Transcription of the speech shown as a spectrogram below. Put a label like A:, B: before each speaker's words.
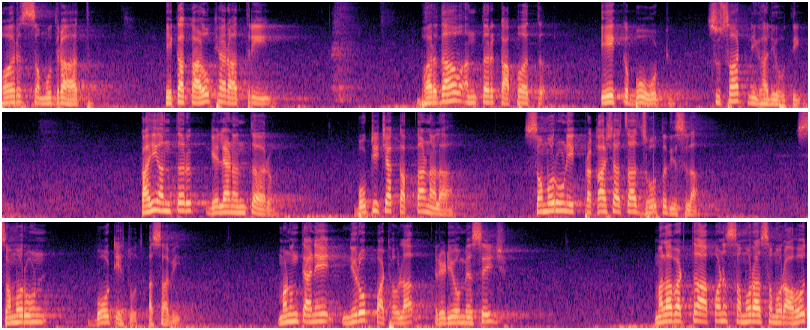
A: भर समुद्रात एका काळोख्या रात्री भरधाव अंतर कापत एक बोट सुसाट निघाली होती. काही अंतर गेल्यानंतर बोटीच्या कप्तानाला समोरून एक प्रकाशाचा झोत दिसला. समोरून बोट येत असावी. म्हणून त्याने निरोप पाठवला रेडिओ मेसेज मला वाटतं आपण समोरासमोर आहोत.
